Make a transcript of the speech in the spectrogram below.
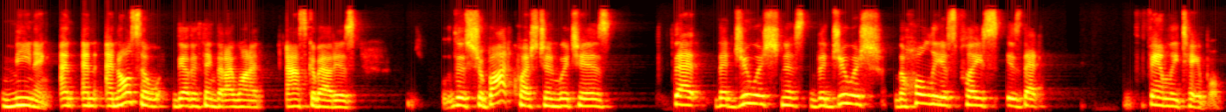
meaning? And, and, and also, the other thing that I want to ask about is the Shabbat question, which is that the Jewishness, the Jewish, the holiest place is that family table,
